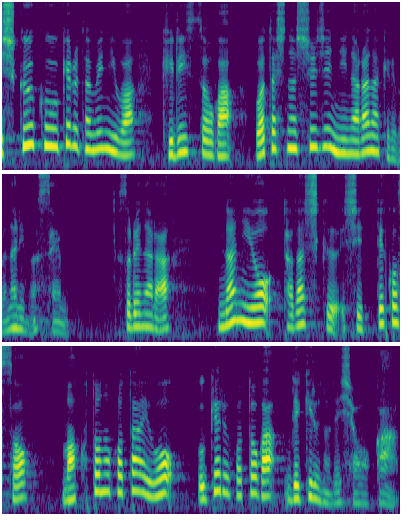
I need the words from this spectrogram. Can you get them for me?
祝福を受けるためにはキリストが私の主人にならなければなりませんそれなら何を正しく知ってこそ誠の答えを受けることができるのでしょうか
